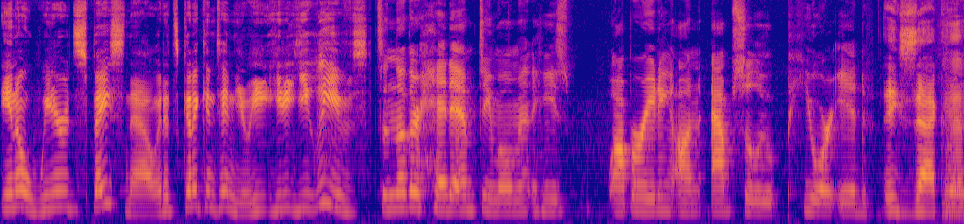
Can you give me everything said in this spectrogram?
in a weird space now, and it's gonna continue. He he he leaves. It's another head empty moment. He's operating on absolute pure id. Exactly, Yeah.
